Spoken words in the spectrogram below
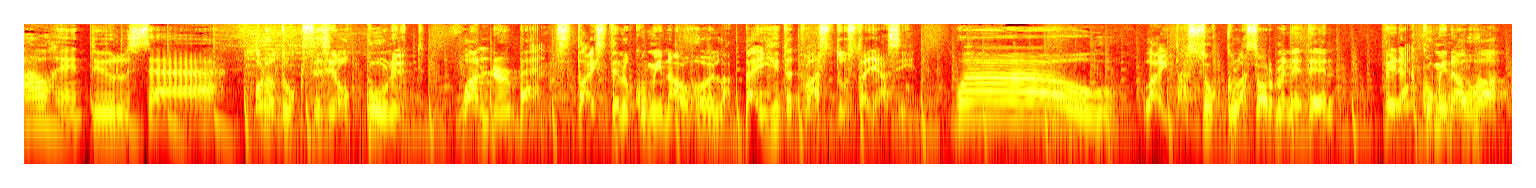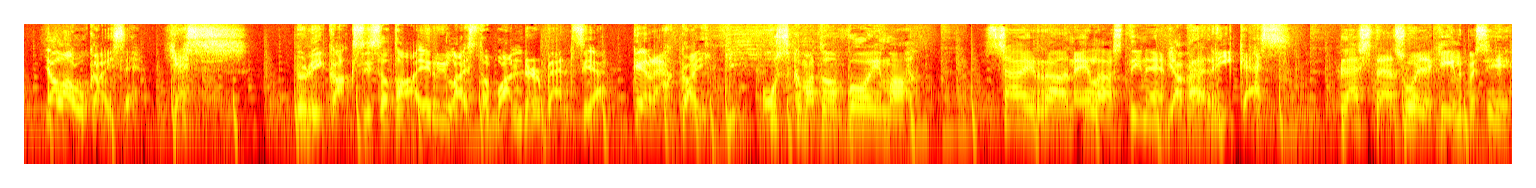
Kauheen tylsää. Odotuksesi loppuu nyt. Wonderbands taistelukuminauhoilla päihität vastustajasi. Wow! Laita sukkula sormen eteen, vedä kuminauhaa ja laukaise. Yes! Yli 200 erilaista Wonderbandsia. Kerää kaikki. Uskomaton voima. Sairaan elastinen. Ja värikäs. Plästään suojakilpesi.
